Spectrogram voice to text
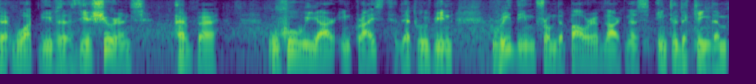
uh, what gives us the assurance of uh, who we are in Christ, that we've been redeemed from the power of darkness into the kingdom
